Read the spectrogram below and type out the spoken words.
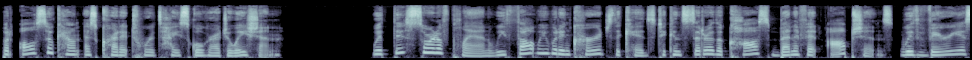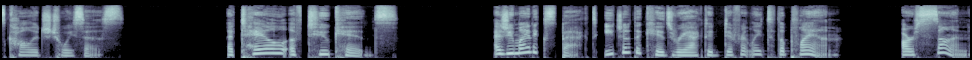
but also count as credit towards high school graduation. With this sort of plan, we thought we would encourage the kids to consider the cost benefit options with various college choices. A Tale of Two Kids. As you might expect, each of the kids reacted differently to the plan. Our son,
